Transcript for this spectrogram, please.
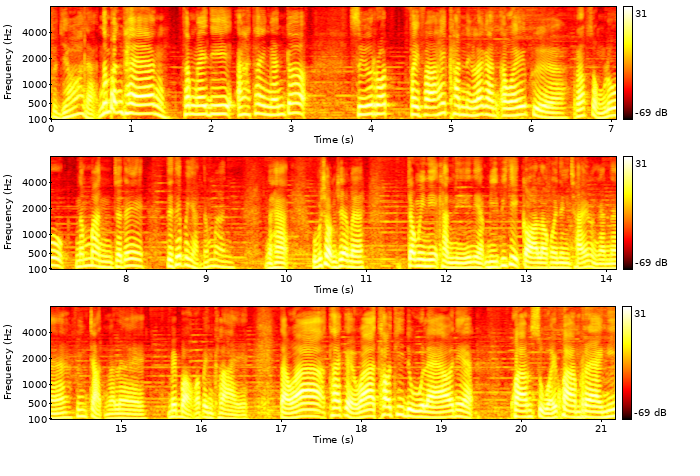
สุดยอดอะน้ำมันแพงทำไงดีอะถ้าอย่างนั้นก็ซื้อรถ ไฟฟ้าให้คันหนึ่งแล้วกันเอาไว้เผื่อรับส่งลูกน้ำมันจะได้จะได้ประหยัดน้ำมันนะฮะคุณผู้ชมเชื่อไหมเจ้ามินิคันนี้เนี่ยมีพิธีกรเราคนหนึ่งใช้เหมือนกันนะเพิ่งจัดมาเลย ไม่บอกว่าเป็นใคร แต่ว่าถ้าเกิดว่าเท่าที่ดูแล้วเนี่ยความสวยความแรงนี้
